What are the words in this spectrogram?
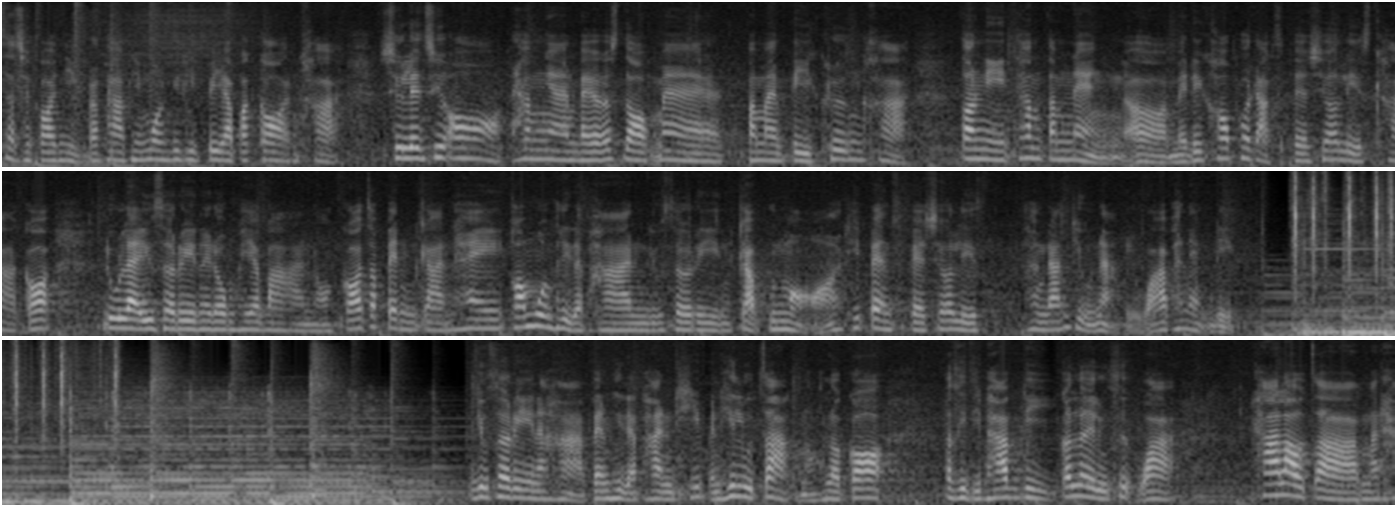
ภสัชกรหญิงประภาพิมลพิพิธปิยประกรณ์ค่ะ ชื่อเล่นชื่ออ้อทำงาน Bios Doc มาประมาณปีครึ่งค่ะ ตอนนี้ทำตำแหน่งเอ่อ medical product specialist ค่ะ ก็ดูแลยูเซอรีนในโรงพยาบาลเนาะก็จะเป็นการให้ข้อมูลผลิตภัณฑ์ยูเซอรีนกับคุณหมอที่เป็น specialist ทางด้านผิวหนังหรือว่าแผนกเด็กยูเซอรีนนะคะเป็นผลิตภัณฑ์ที่เป็นที่รู้จักเนาะแล้วก็ประสิทธิภาพดีก็เลยรู้สึกว่า ถ้าเราจะมาท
